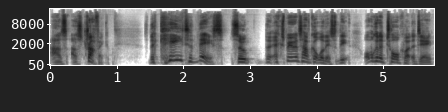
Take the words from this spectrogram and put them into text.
as as traffic. The key to this, so the experience I've got with this, the, what we're going to talk about today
